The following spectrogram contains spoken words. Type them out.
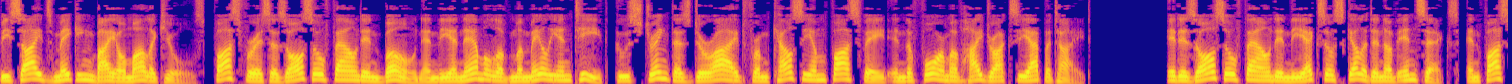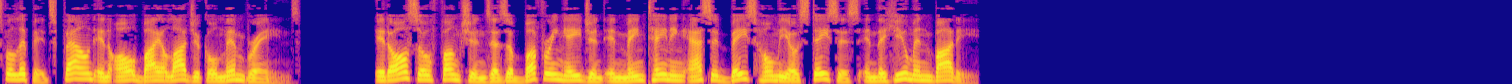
Besides making biomolecules, phosphorus is also found in bone and the enamel of mammalian teeth, whose strength is derived from calcium phosphate in the form of hydroxyapatite. It is also found in the exoskeleton of insects, and phospholipids found in all biological membranes. It also functions as a buffering agent in maintaining acid-base homeostasis in the human body.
